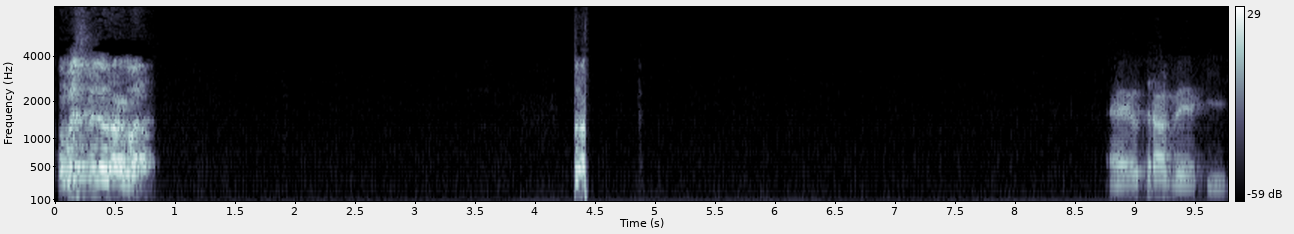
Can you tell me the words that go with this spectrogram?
Vamos ver se melhorou agora. É, eu travei aqui.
